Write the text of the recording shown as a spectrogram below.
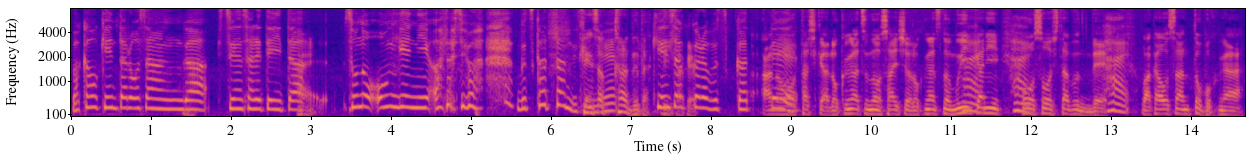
若尾健太郎さんが出演されていた、はいその音源に私は ぶつかったんですよね。検索から出た検索からぶつかってあの確か6月の最初6月の6日に放送した分で、はいはい、若尾さんと僕が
